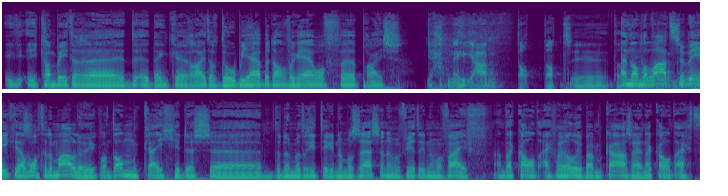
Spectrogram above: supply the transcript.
ik, ik kan beter, d- denk ik, Wright of Dobie hebben dan Van Gerwen of Price. Ja, nee, ja, dat... dat, eh, dat en dan de eh, laatste week, dat wordt helemaal leuk. Want dan krijg je dus eh, de nummer 3 tegen nummer 6 en nummer 4 tegen nummer 5. En dan kan het echt wel heel erg bij elkaar zijn. Dan kan het echt...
